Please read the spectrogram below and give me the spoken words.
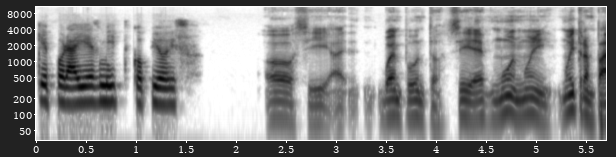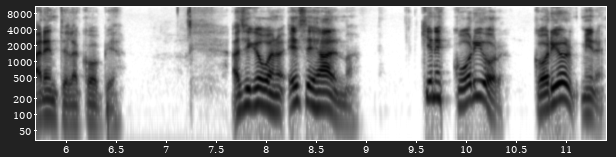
que por ahí Smith copió eso. Oh, sí, buen punto. Sí, es muy, muy, muy transparente la copia. Así que bueno, ese es Alma. ¿Quién es Corior? Corior, miren,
